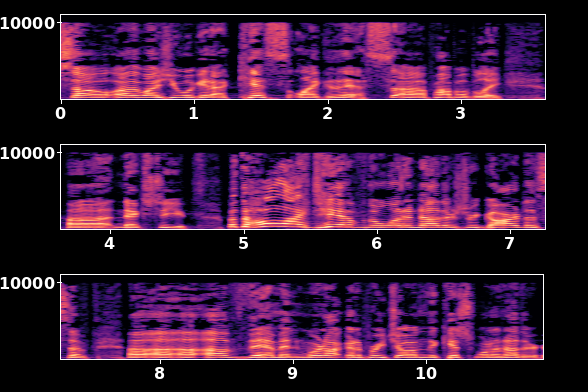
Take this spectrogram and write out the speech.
So otherwise you will get a kiss like this, uh, probably, uh, next to you. But the whole idea of the one another's, regardless of, uh, uh, uh of them, and we're not going to preach on the kiss one another,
